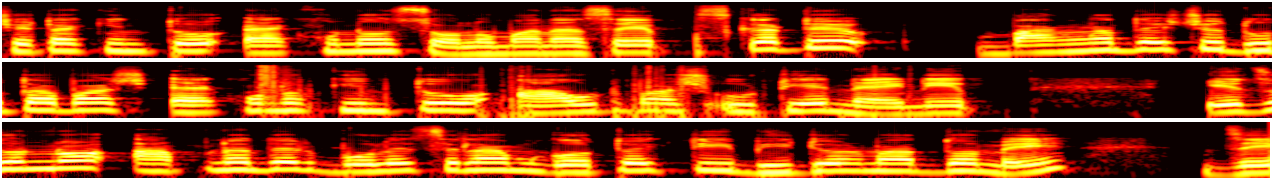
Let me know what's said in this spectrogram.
সেটা কিন্তু এখনও চলমান আছে। মাস্কাটে বাংলাদেশের দূতাবাস এখনও কিন্তু আউটপাস উঠিয়ে নেয়নি। এজন্য আপনাদের বলেছিলাম গত একটি ভিডিওর মাধ্যমে যে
